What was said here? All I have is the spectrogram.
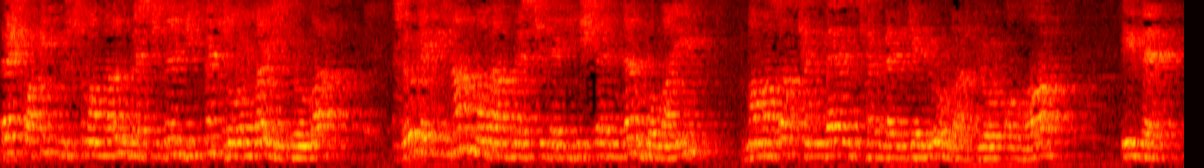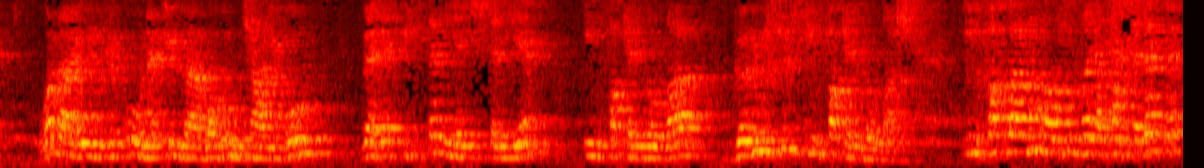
Beş vakit Müslümanların mescidine gitmek zorundayız diyorlar. Böyle inanmadan mescide gidişlerinden dolayı namaza tembel tembel geliyorlar diyor Allah. Bir de وَلَا يُنْفِقُونَ اِلَّا وَهُمْ كَارِهُونَ Ve de istemeye istemeye infak ediyorlar, gönülsüz infak ediyorlar. İnfaklarının altında yapan sebep de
